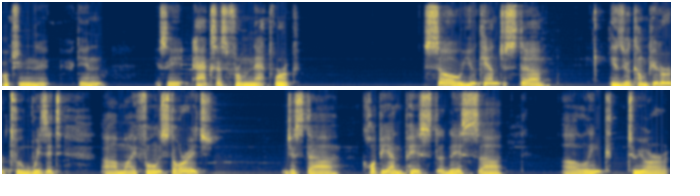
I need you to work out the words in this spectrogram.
option again. You see access from network. So you can just uh, use your computer to visit uh, my phone storage just uh, copy and paste this uh, uh, link to your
